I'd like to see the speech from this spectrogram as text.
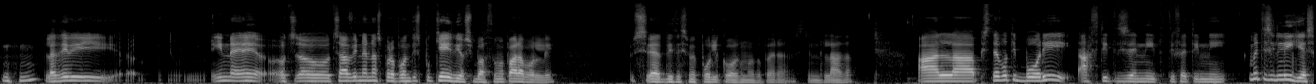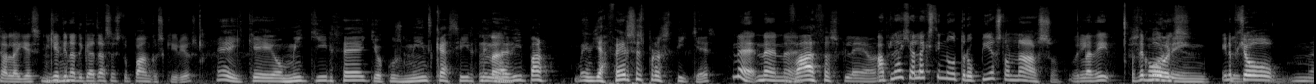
Μμμ. Δηλαδή, είναι, ο, Τσα- ο Τσάβη είναι ένας προπονητής που και οι δύο συμπαθούμε πάρα πολύ. Σε αντίθεση με πολύ κόσμο εδώ πέρα στην Ελλάδα. Αλλά πιστεύω ότι μπορεί αυτή τη Zenit, τη φετινή, με τις λίγες για την αντικατάσταση του Πάγκο κυρίως. Hey, και ο Μίκη ήρθε και ο Κουσμίνσκας ήρθε. Ναι. Δηλαδή υπάρχουν ενδιαφέρουσες προσθήκες. Ναι, ναι, ναι. Βάθος πλέον. Απλά έχει αλλάξει την οτροπία στον Άσο. Δηλαδή, δεν Scoring. μπορείς... Είναι πιο Ναι.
